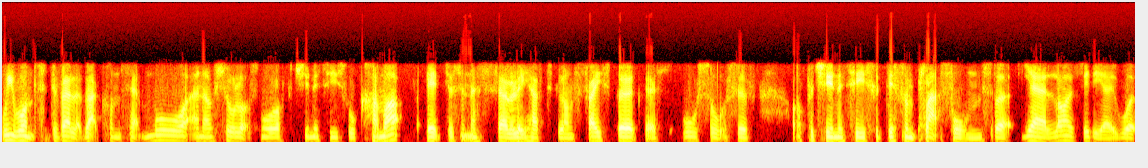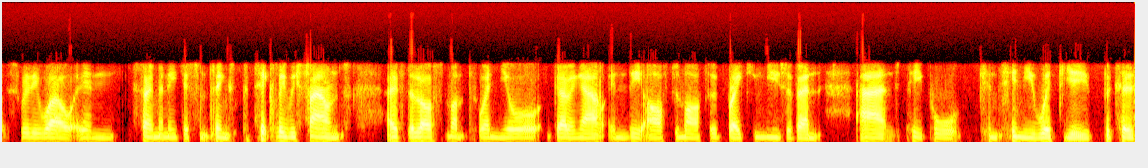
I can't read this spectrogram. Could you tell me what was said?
we want to develop that concept more, and I'm sure lots more opportunities will come up. It doesn't necessarily have to be on Facebook. There's all sorts of opportunities for different platforms. But yeah, live video works really well in so many different things. Particularly, we found over the last month when you're going out in the aftermath of breaking news event and people continue with you because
